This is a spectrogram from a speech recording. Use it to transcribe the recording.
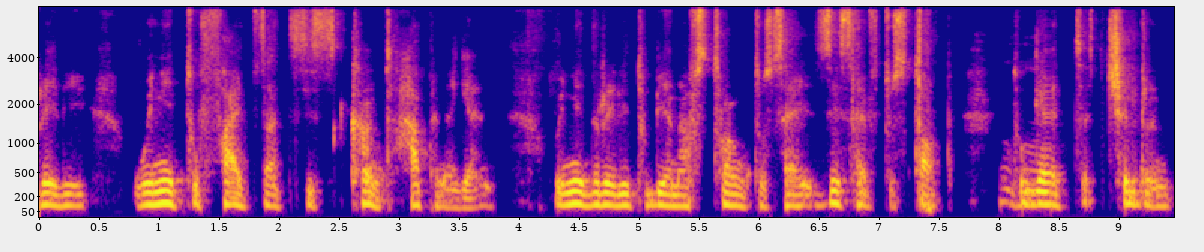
really we need to fight that this can't happen again. We need really to be enough strong to say this have to stop, mm-hmm. to get children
